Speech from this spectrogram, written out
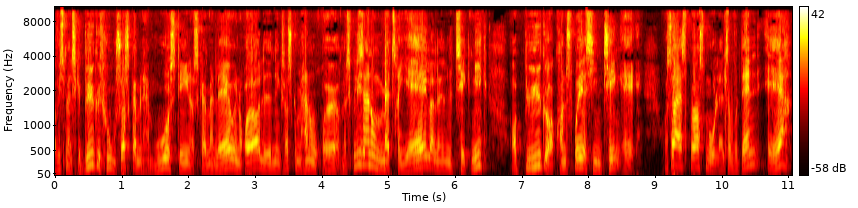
Og hvis man skal bygge et hus, så skal man have mursten, og skal man lave en rørledning, så skal man have nogle rør. Man skal lige have nogle materialer eller en teknik at bygge og konstruere sine ting af. Og så er spørgsmålet altså, hvordan er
